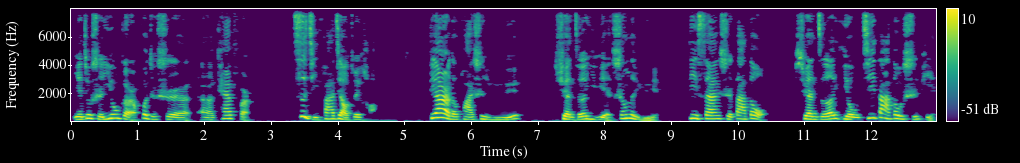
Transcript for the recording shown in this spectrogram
也就是 yogurt 或者是呃 kefir，自己发酵最好。第二的话是鱼，选择野生的鱼。第三是大豆，选择有机大豆食品，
